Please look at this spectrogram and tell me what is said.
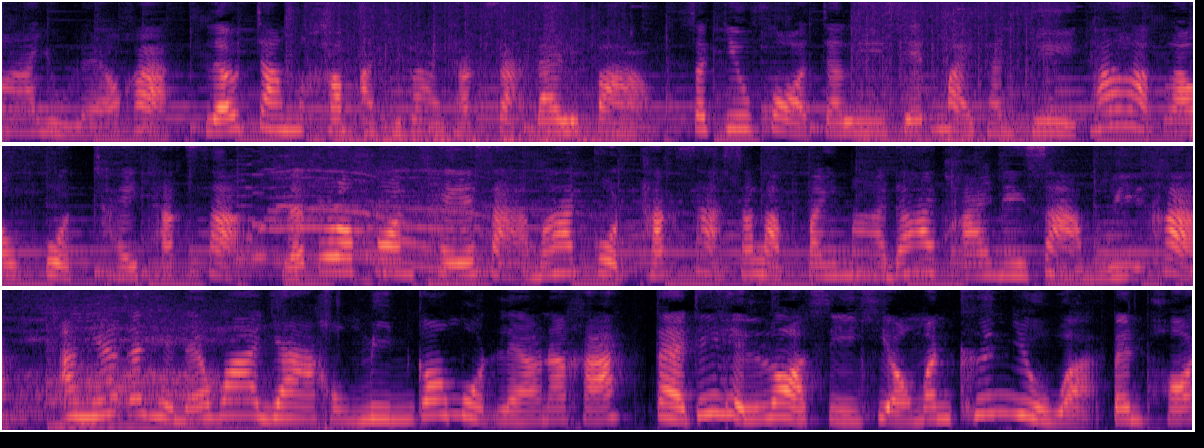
มาอยู่แล้วค่ะ แล้วจำคำอธิบายทักษะได้หรือเปล่า สกิลฟอร์ดจะรีเซ็ตใหม่ทันที ถ้าหากเรากดใช้ทักษะ และตัวละครเคสามารถกดทักษะสลับไปมาได้ภายใน 3 วิค่ะ อันนี้จะเห็นได้ว่ายาของมินก็หมดแล้วนะคะ แต่ที่เห็นหลอดสีเขียวมันขึ้นอยู่อะ เป็นเพราะ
